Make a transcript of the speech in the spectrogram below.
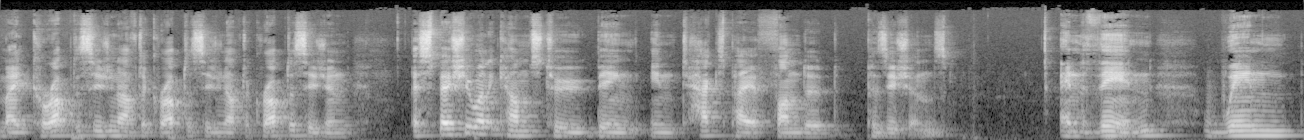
make corrupt decision after corrupt decision after corrupt decision, especially when it comes to being in taxpayer funded positions, and then when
